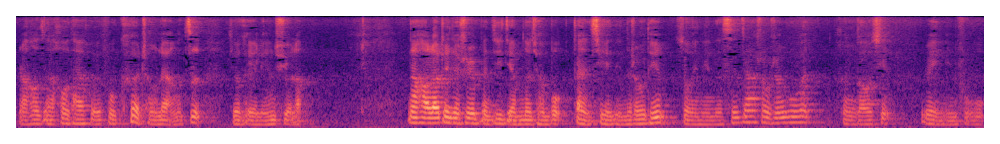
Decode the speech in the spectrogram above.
然后在后台回复“课程”两个字就可以领取了。那好了，这就是本期节目的全部，感谢您的收听。作为您的私家瘦身顾问，很高兴为您服务。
